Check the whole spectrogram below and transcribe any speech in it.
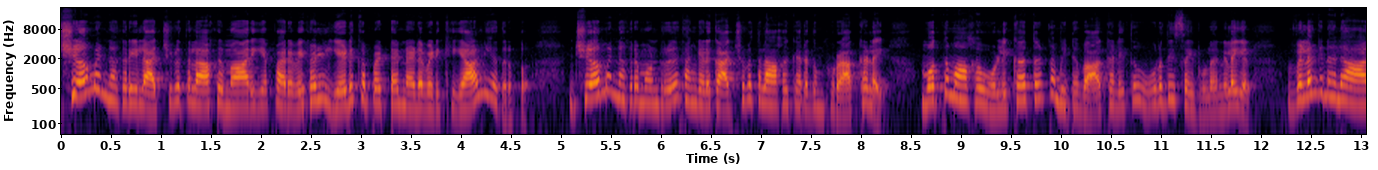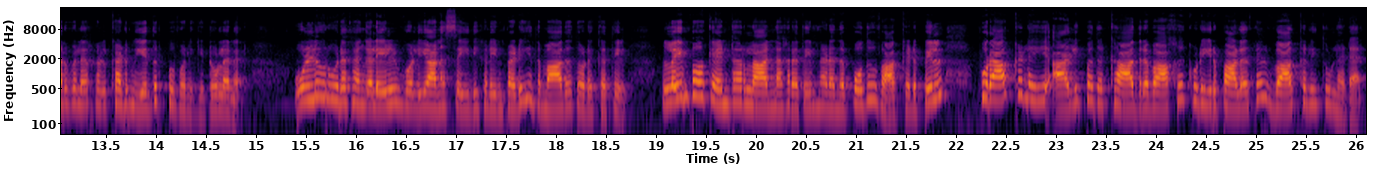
ஜெர்மன் நகரில் அச்சுறுத்தலாக மாறிய பறவைகள் எடுக்கப்பட்ட நடவடிக்கையால் எதிர்ப்பு. ஜெர்மன் நகரம் ஒன்று தங்களுக்கு அச்சுறுத்தலாக கருதும் புறாக்களை மொத்தமாக ஒழிக்க திட்டமிட்டு வாக்களித்து உறுதி செய்துள்ள நிலையில் விலங்கு நல ஆர்வலர்கள் கடும் எதிர்ப்பு வெளியிட்டுள்ளனர். உள்ளூர் ஊடகங்களில் வெளியான செய்திகளின்படி இந்த மாத தொடக்கத்தில் லிம்பர்க் என்டர்லான் நகரத்தில் நடந்த பொது வாக்கெடுப்பில் புறாக்களை அழிப்பதற்கு ஆதரவாக குடியிருப்பாளர்கள் வாக்களித்துள்ளனர்.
